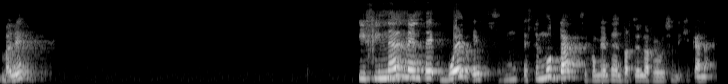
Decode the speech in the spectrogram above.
¿Vale? Y finalmente vuelve, este, muta, se convierte en el Partido de la Revolución Mexicana.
